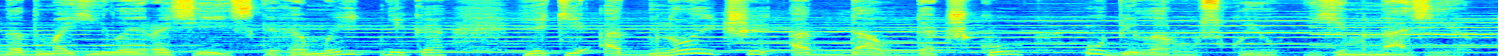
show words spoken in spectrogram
над магілай расійскага мытніка, які аднойчы аддаў дачку у беларускую гімназію.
